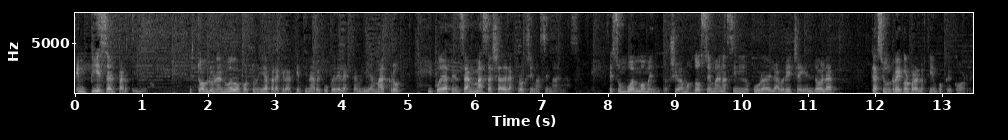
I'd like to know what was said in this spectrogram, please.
Empieza el partido. Esto abre una nueva oportunidad para que la Argentina recupere la estabilidad macro y pueda pensar más allá de las próximas semanas. Es un buen momento. Llevamos dos semanas sin locura de la brecha y el dólar casi un récord para los tiempos que corren.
